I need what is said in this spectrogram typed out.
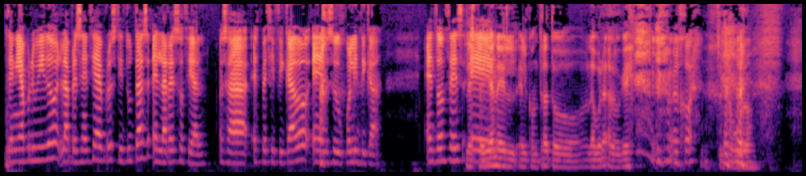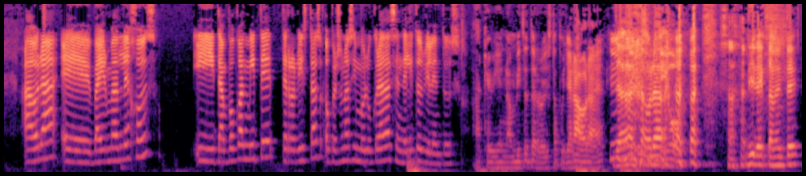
tenía prohibido la presencia de prostitutas en la red social, o sea, especificado en su política. Entonces, ¿Les eh, pedían el, el contrato laboral o qué? mejor. Estoy seguro. Ahora eh, va a ir más lejos y tampoco admite terroristas o personas involucradas en delitos violentos. Ah, qué bien, ámbito terrorista. Pues ya era hora, ¿eh? Ya, ahora. Digo. directamente.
